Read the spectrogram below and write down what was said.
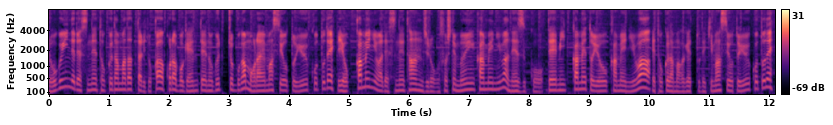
ログインでですね、特玉だったりとか、コラボ限定のグッジョブがもらえますよということで、4日目にはですね、炭治郎、そして6日目には禰豆子、で、3日目と8日目には、特玉がゲットできますよということで、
